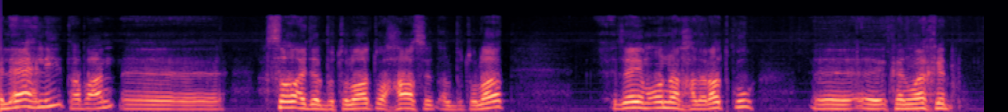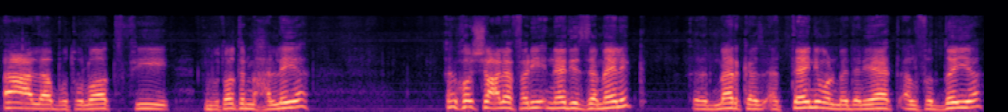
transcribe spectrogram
الأهلي طبعا صائد البطولات وحاصد البطولات. زي ما قلنا لحضراتكم كان واخد أعلى بطولات في البطولات المحلية. نخش على فريق نادي الزمالك المركز الثاني والميداليات الفضية.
